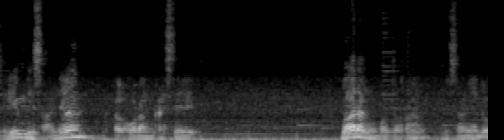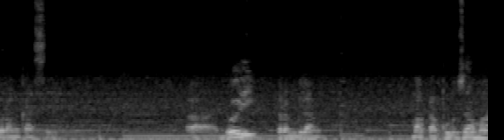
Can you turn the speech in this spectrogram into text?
jadi misalnya kalau orang kasih barang buat orang misalnya ada orang kasih uh, doi bilang maka puluh sama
